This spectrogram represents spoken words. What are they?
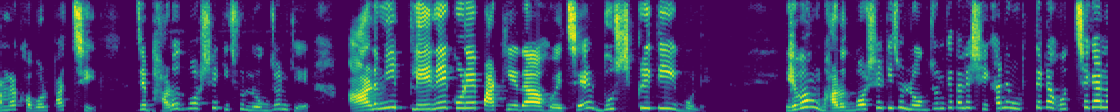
আমরা খবর পাচ্ছি যে ভারতবর্ষে কিছু লোকজনকে আর্মি প্লেনে করে পাঠিয়ে দেওয়া হয়েছে দুষ্কৃতী বলে। এবং ভারতবর্ষের কিছু লোকজনকে তাহলে সেখানে উঠতেটা হচ্ছে কেন?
